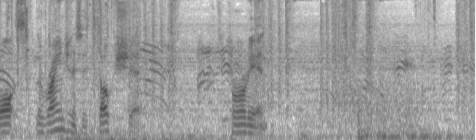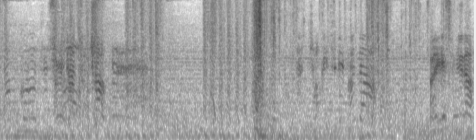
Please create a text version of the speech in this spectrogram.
What? The range in this is dog shit. Brilliant. 알겠습니다.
